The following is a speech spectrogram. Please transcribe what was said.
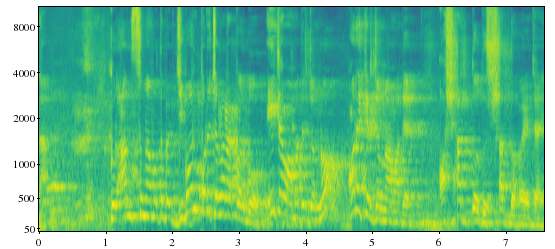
না। কোরআন সুনা মোতাবেক জীবন পরিচালনা করব, এইটাও আমাদের জন্য, অনেকের জন্য আমাদের অসাধ্য, দুঃসাধ্য হয়ে যায়।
